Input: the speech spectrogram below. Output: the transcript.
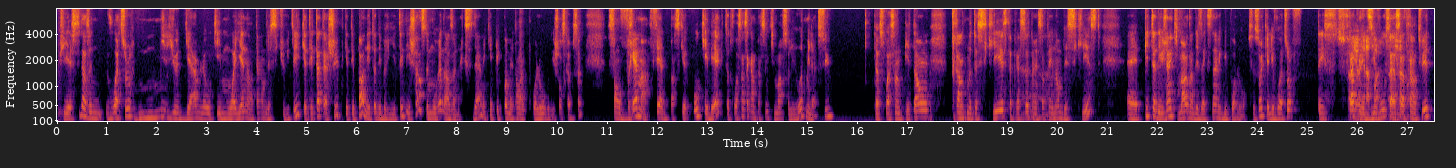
Puis euh, si dans une voiture milieu de gamme, là, qui est moyenne en termes de sécurité, que tu es attaché et que tu n'es pas en état d'ébriété, des chances de mourir dans un accident, mais qui n'implique pas, mettons, un poids lourd ou des choses comme ça, sont vraiment faibles. Parce qu'au Québec, tu as 350 personnes qui meurent sur les routes, mais là-dessus, tu as 60 piétons, 30 motocyclistes, après ça, tu as un certain ah. nombre de cyclistes. Euh, puis tu as des gens qui meurent dans des accidents avec des poids lourds. C'est sûr que les voitures tu frappes un 10 roues à 138,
